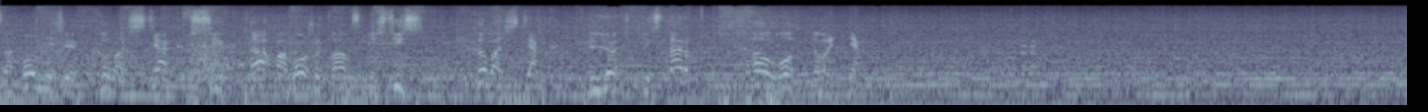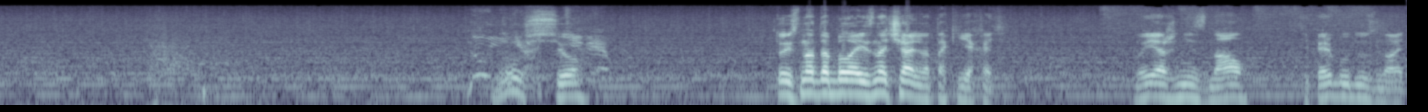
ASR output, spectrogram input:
Запомните, холостяк всегда поможет вам свестись. Холостяк. Легкий старт холодного дня. Ну все. То есть надо было изначально так ехать. Но я же не знал. Теперь буду знать.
